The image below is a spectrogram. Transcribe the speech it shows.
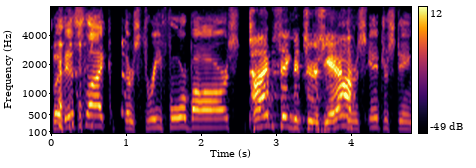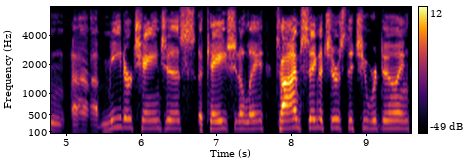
but it's like there's three, four bars. Time signatures, yeah. There's interesting uh, meter changes occasionally, time signatures that you were doing.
